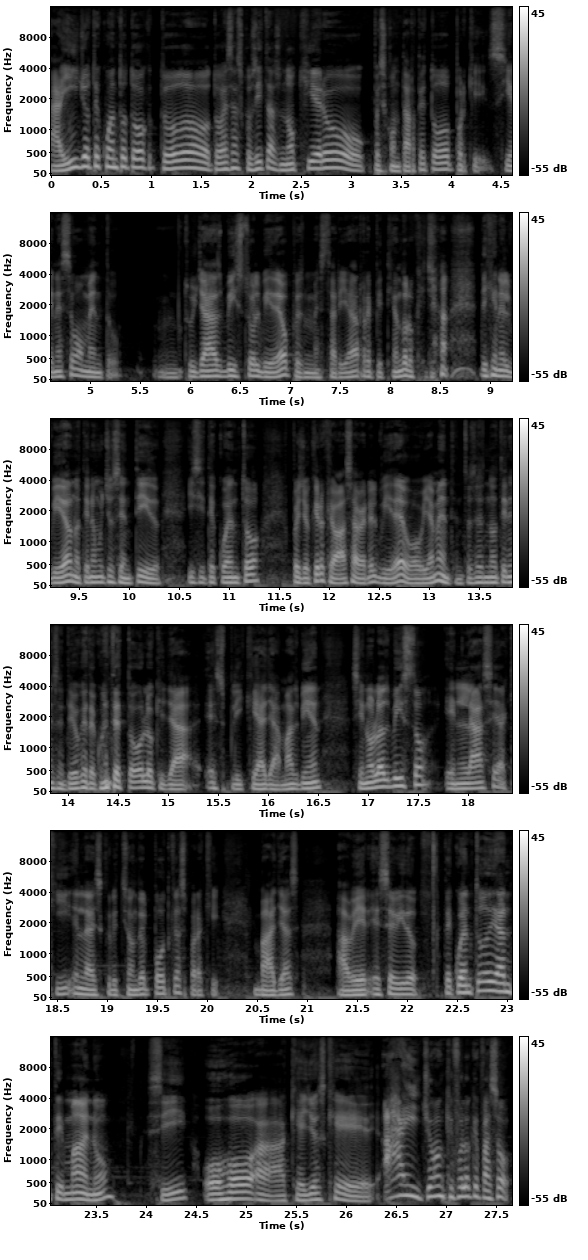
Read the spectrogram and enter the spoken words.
Ahí yo te cuento todo, todo, todas esas cositas. No quiero pues contarte todo porque si en ese momento mm, tú ya has visto el video, pues me estaría repitiendo lo que ya dije en el video, no tiene mucho sentido. Y si te cuento, pues yo quiero que vas a ver el video, obviamente. Entonces no tiene sentido que te cuente todo lo que ya expliqué allá. Más bien, si no lo has visto, enlace aquí en la descripción del podcast para que vayas a ver ese video. Te cuento de antemano, ¿sí? Ojo a aquellos que, ay, John, ¿qué fue lo que pasó?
